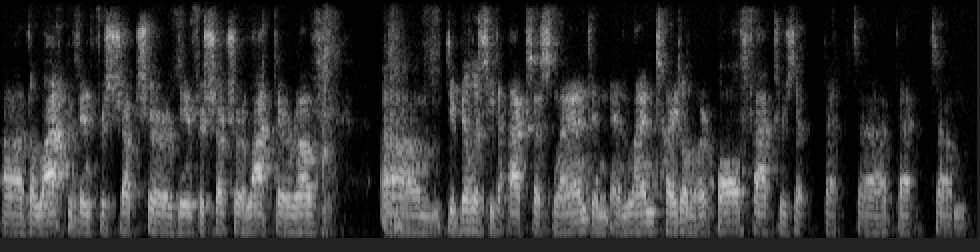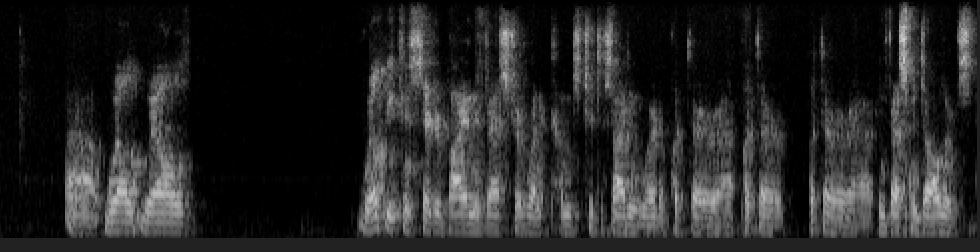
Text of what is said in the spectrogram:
uh, the lack of infrastructure, the infrastructure or lack thereof, um, the ability to access land and, and, land title are all factors that that that um, will will will be considered by an investor when it comes to deciding where to put their put their put their uh, investment dollars.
